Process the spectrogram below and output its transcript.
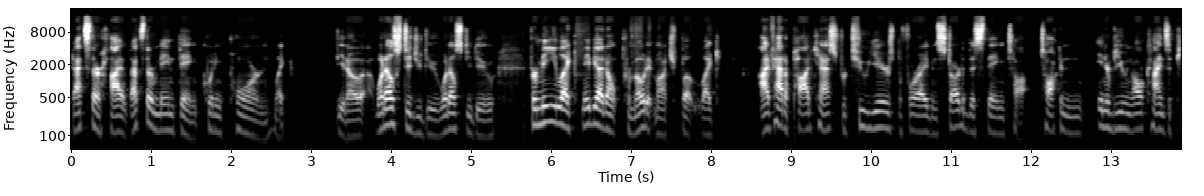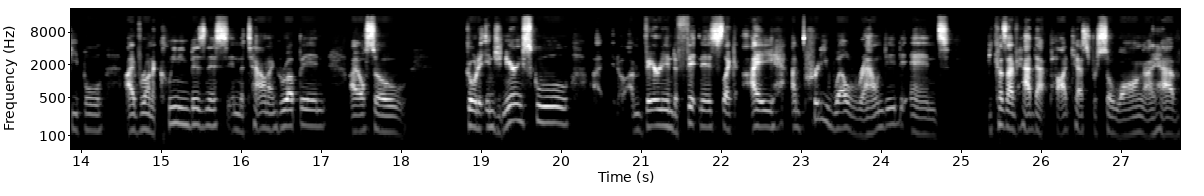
that's their high that's their main thing, quitting porn. Like, you know, what else did you do? What else do you do? For me, like maybe I don't promote it much, but like I've had a podcast for 2 years before I even started this thing talk, talking interviewing all kinds of people. I've run a cleaning business in the town I grew up in. I also go to engineering school. I, you know, I'm very into fitness. Like I, I'm pretty well rounded, and because I've had that podcast for so long, I have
